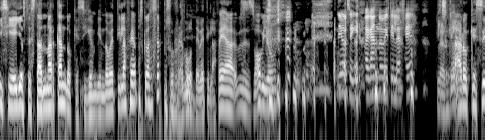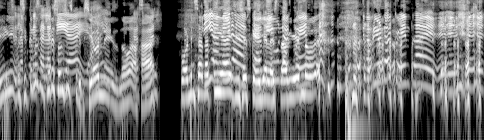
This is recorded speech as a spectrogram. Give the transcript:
Y si ellos te están marcando que siguen viendo Betty la Fea, pues ¿qué vas a hacer? Pues un reboot de Betty la Fea, pues es obvio. Digo, seguir pagando a Betty la Fea. Pues Claro. claro que sí. Pues si tú lo que quieres son tía y, ay, suscripciones, ¿no? Ajá. casual. Pones a la Tía, tía y dices que ella la está viendo. Te abrí una cuenta en, en-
